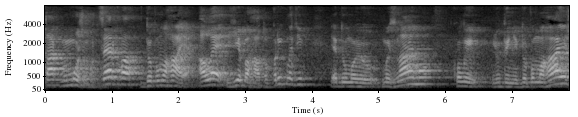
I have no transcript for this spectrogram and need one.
так ми можемо. Церква допомагає, але є багато прикладів. Я думаю, ми знаємо, коли людині допомагаєш,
